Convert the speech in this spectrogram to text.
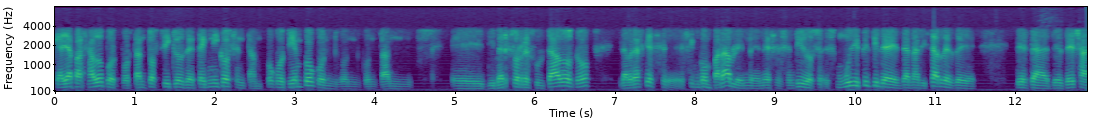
que haya pasado por, por tantos ciclos de técnicos en tan poco tiempo, con, con- con tan eh, diversos resultados, ¿no? La verdad es que es, es incomparable en, en ese sentido. Es, es muy difícil de, de analizar desde, desde, desde, esa,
